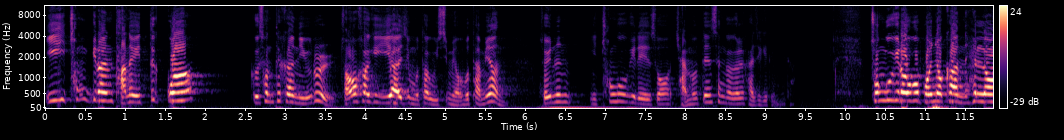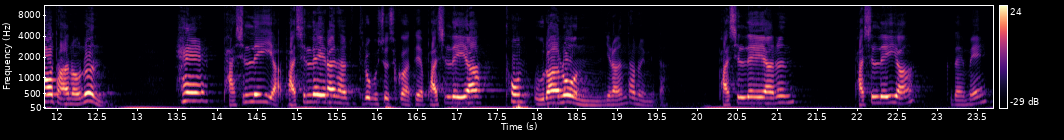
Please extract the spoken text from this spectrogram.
이 천국이라는 단어의 뜻과 그 선택한 이유를 정확하게 이해하지 못하고 있으면 못하면 저희는 이 천국에 대해서 잘못된 생각을 가지게 됩니다. 천국이라고 번역한 헬라 단어는 ἡ βασιλεία, βασιλεί라는 단어 들어보셨을 것 같아요. βασιλεία τῶν οὐρανῶν이라는 단어입니다. βασιλεία는 βασιλεία, 그 다음에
